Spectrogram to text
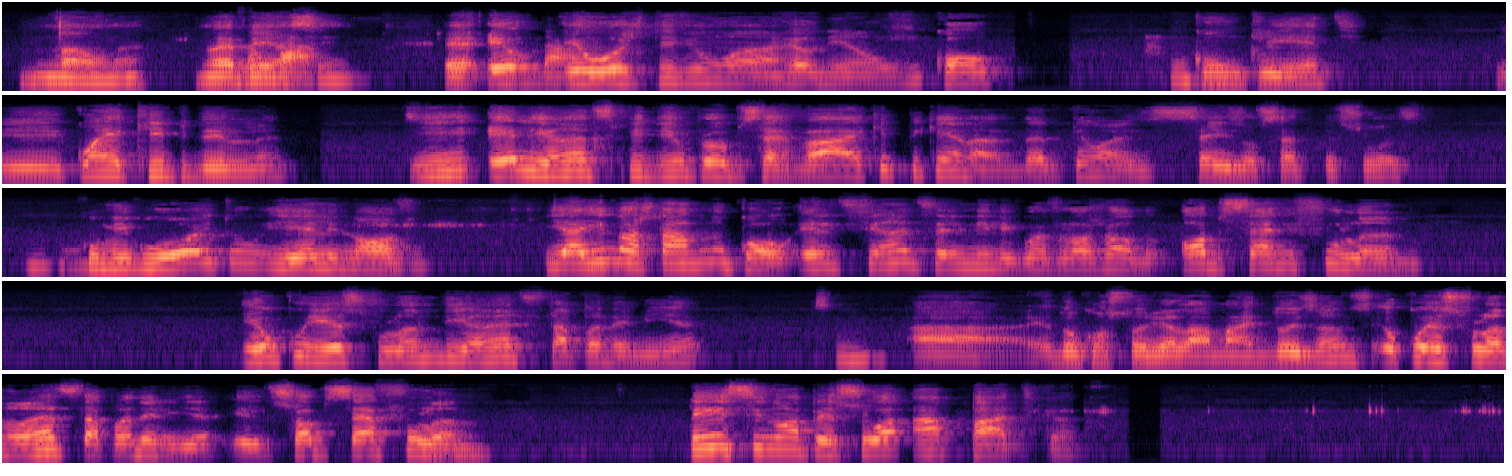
Não, né? Não é Não bem dá. assim. É, eu, eu hoje tive uma reunião, um call uhum. com um cliente e com a equipe dele, né? E ele antes pediu para observar, a equipe pequena, deve ter umas seis ou sete pessoas. Uhum. Comigo oito e ele nove. E aí nós estávamos no call. Ele disse, antes ele me ligou e falou, Oswaldo, observe fulano eu conheço fulano de antes da pandemia. Ah, eu dou consultoria lá há mais de dois anos. Eu conheço fulano antes da pandemia. Ele só observa fulano. Pense numa pessoa apática.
